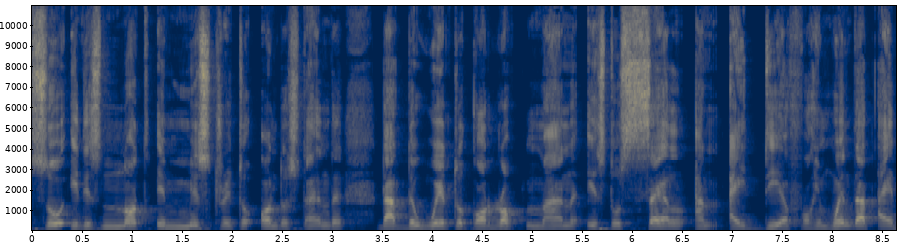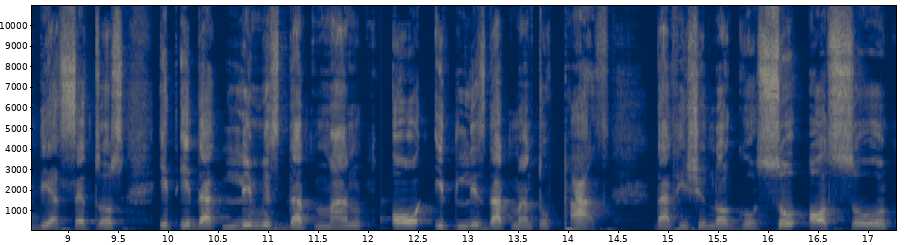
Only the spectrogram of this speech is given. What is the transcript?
So it is not a mystery to understand that the way to corrupt man is to sell an idea for him. When that idea settles, it either limits that man or it leads that man to path that he should not go. So also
